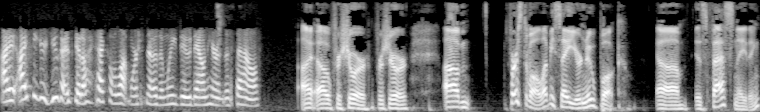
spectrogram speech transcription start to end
I I figured you guys get a heck of a lot more snow than we do down here in the south. I oh for sure, for sure. Um, first of all, let me say your new book um, is fascinating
